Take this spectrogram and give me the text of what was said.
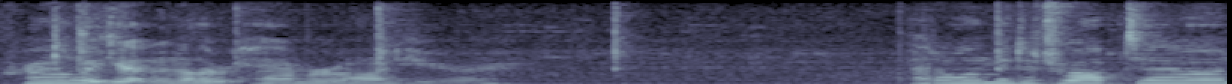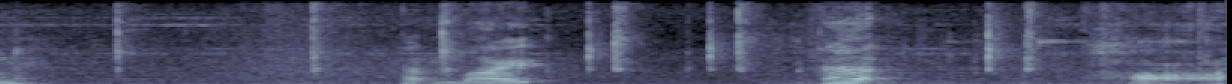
Probably get another hammer on here. That want me to drop down? That might... That... Huh.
